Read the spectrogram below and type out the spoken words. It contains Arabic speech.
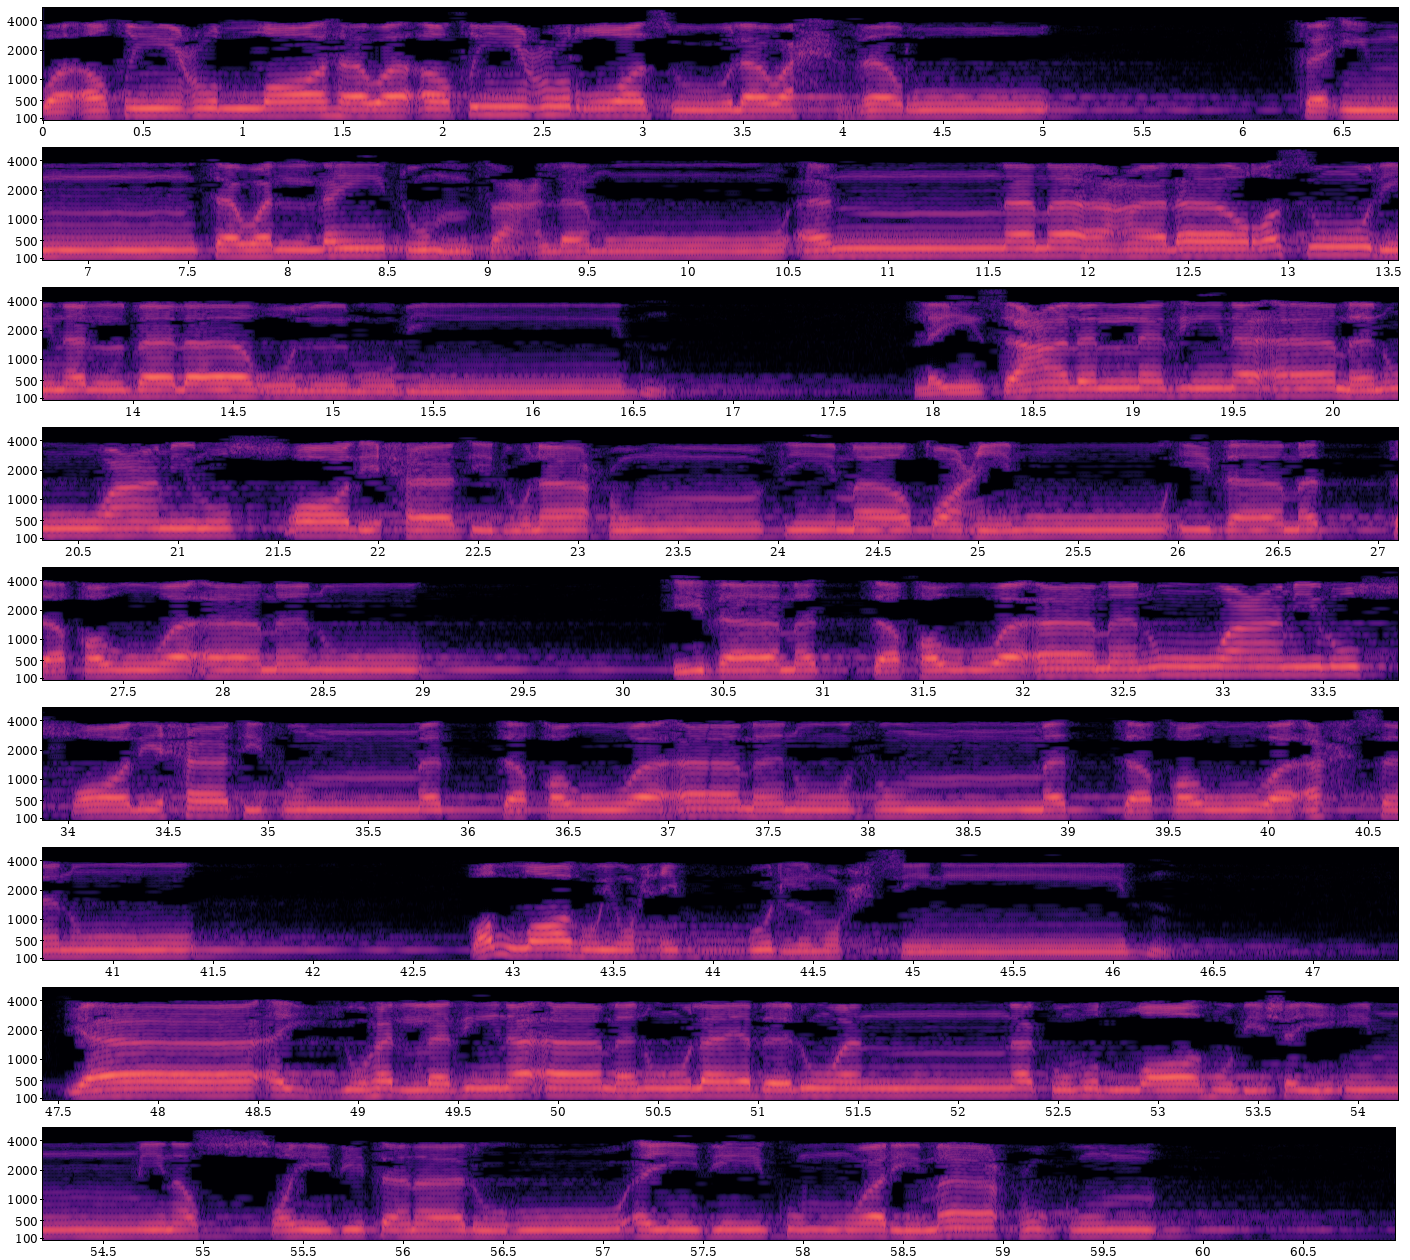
وَأَطِيعُوا اللَّهَ وَأَطِيعُوا الرَّسُولَ وَاحْذَرُوا. فَإِن تَوَلَّيْتُمْ فَاعْلَمُوا أَنَّمَا عَلَى رَسُولِنَا الْبَلَاغُ الْمُبِينُ. لَيْسَ عَلَى الَّذِينَ آمَنُوا وَعَمِلُوا الصَّالِحَاتِ جُنَاحٌ فِيمَا طَعِمُوا إِذَا مَا اتَّقَوا وَآمَنُوا. إِذَا مَا اتَّقَوا وَآمَنُوا وَعَمِلُوا الصَّالِحَاتِ ثُمَّ اتَّقَوا وَآمَنُوا ثُمَّ اتَّقَوا وَأَحْسَنُوا وَاللَّهُ يُحِبُّ الْمُحْسِنِينَ. يَا أَيُّهَا الَّذِينَ آمَنُوا لَيَبْلُوَنَّكُمُ اللَّهُ بِشَيْءٍ مِنَ الصَّيْدِ تَنَالُهُ أَيْدِيكُمْ وَرِمَاحُكُمْ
